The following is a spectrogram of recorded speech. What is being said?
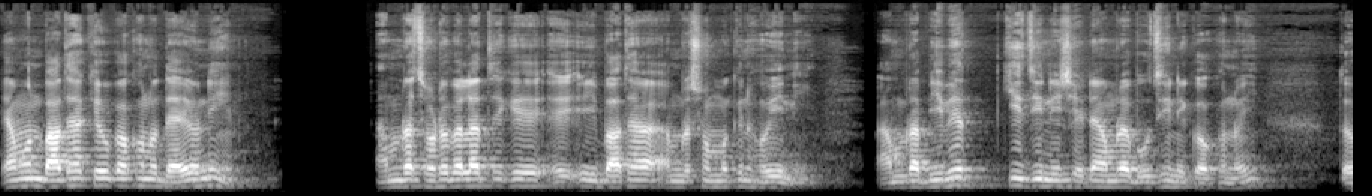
এমন বাধা কেউ কখনো দেয়নি? আমরা ছোটবেলা থেকে এই বাধা আমরা সম্মুখীন হইনি। আমরা বিভেদ কি জিনিস এটা আমরা বুঝিনি কখনোই। তো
